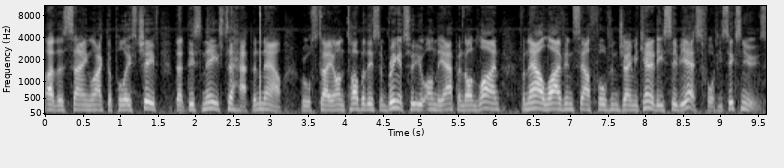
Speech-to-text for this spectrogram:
Others saying, like the police chief, that this needs to happen now. We will stay on top of this and bring it to you on the app and online. For now, live in South Fulton, Jamie Kennedy, CBS 46 News.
